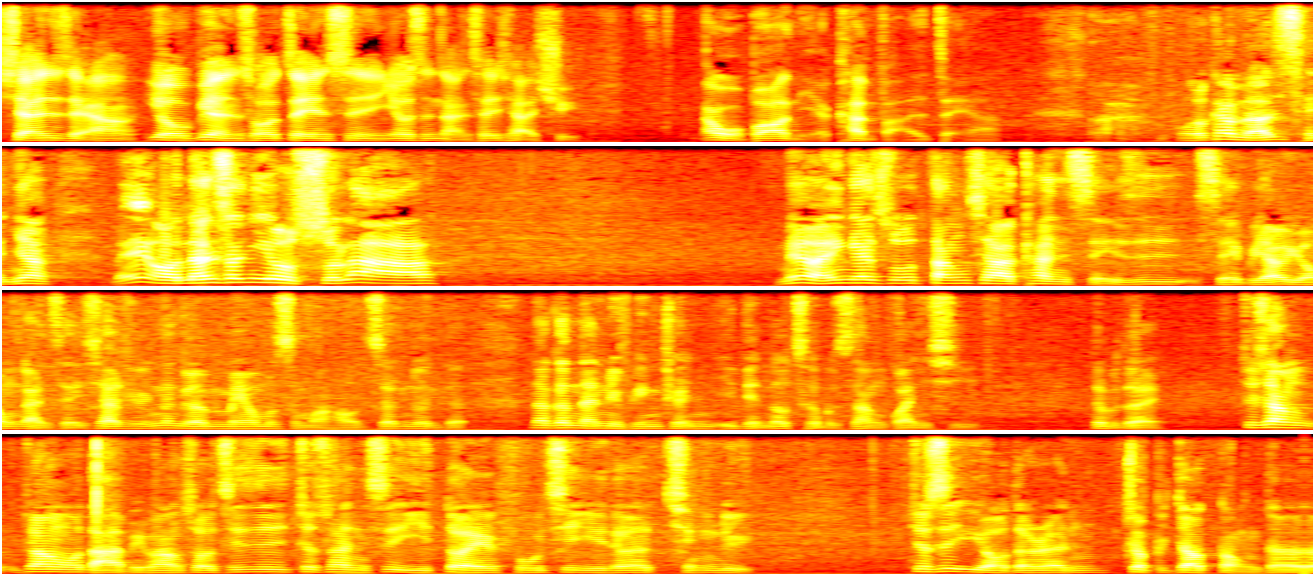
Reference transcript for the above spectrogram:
现在是怎样？又变成说这件事情又是男生下去？那我不知道你的看法是怎样。我的看法是怎样？没有，男生也有熟啦。没有，应该说当下看谁是谁比较勇敢，谁下去，那个没有什么好争论的。那跟男女平权一点都扯不上关系，对不对？就像就像我打比方说，其实就算是一对夫妻一个情侣，就是有的人就比较懂得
